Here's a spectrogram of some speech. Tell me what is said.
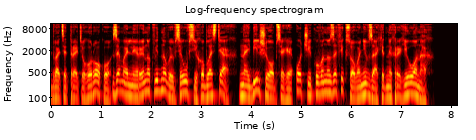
2023 року земельний ринок відновився у всіх областях. Найбільші обсяги очікувано зафіксовані в західних регіонах.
